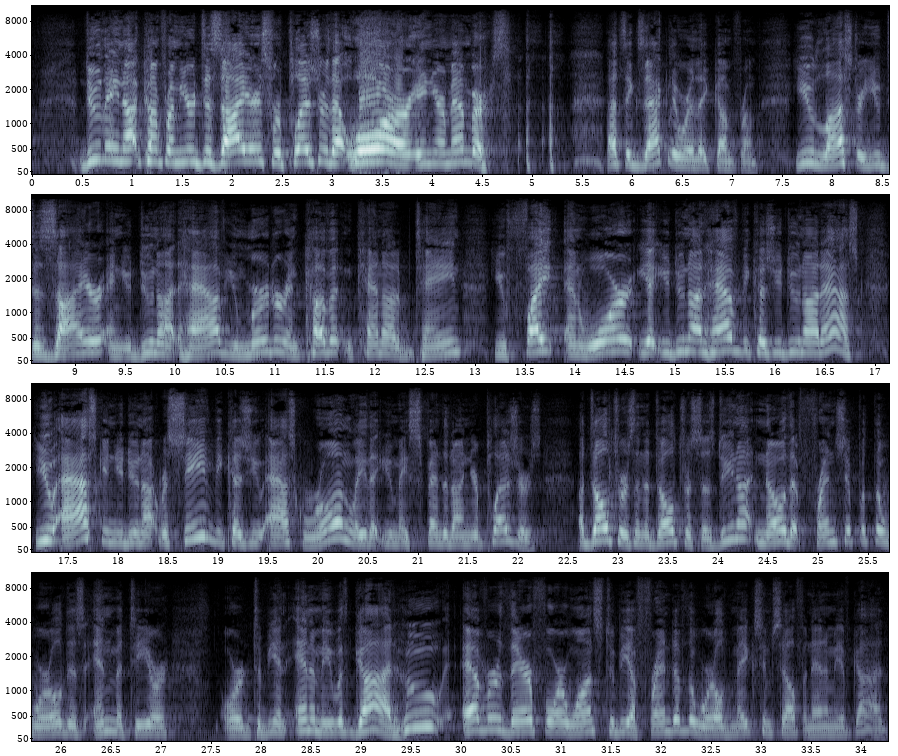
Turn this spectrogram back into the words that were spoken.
Do they not come from your desires for pleasure that war in your members? That's exactly where they come from. You lust or you desire and you do not have. You murder and covet and cannot obtain. You fight and war, yet you do not have because you do not ask. You ask and you do not receive because you ask wrongly that you may spend it on your pleasures. Adulterers and adulteresses, do you not know that friendship with the world is enmity or or to be an enemy with God. Whoever therefore wants to be a friend of the world makes himself an enemy of God.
